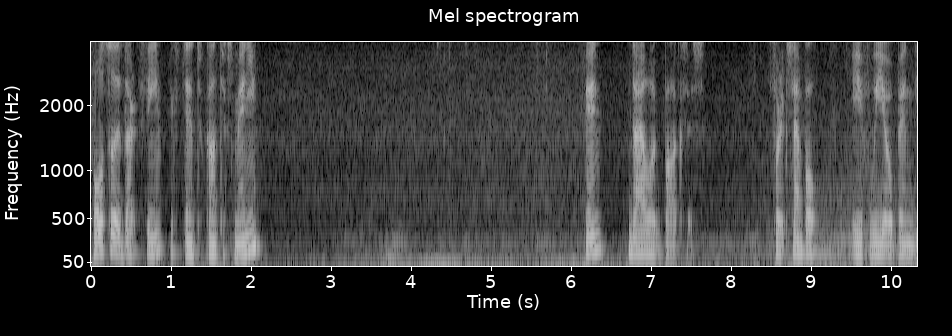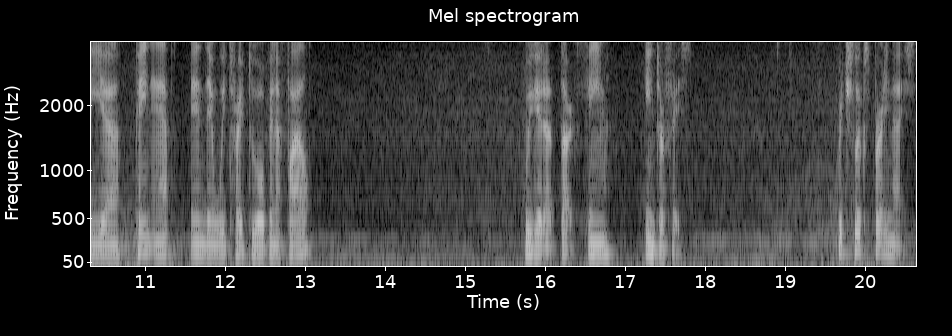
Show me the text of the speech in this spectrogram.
Also the dark theme extends to context menu and dialog boxes. For example, if we open the uh, Paint app and then we try to open a file, we get a dark theme interface, which looks pretty nice.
